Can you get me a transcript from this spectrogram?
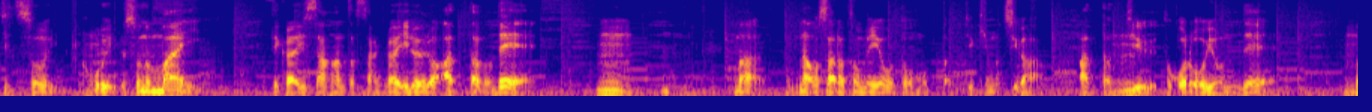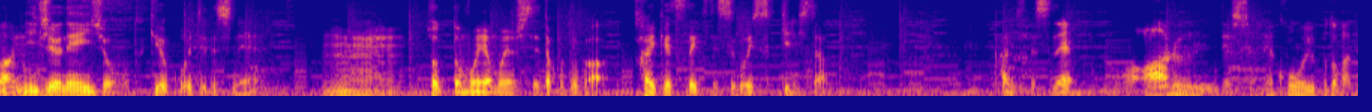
実そういう、こういう、その前に、世界遺産ハンターさんがいろいろあったので、うん。うん、まあ、なおさら止めようと思ったっていう気持ちがあったっていうところを読んで、うん。まあ、20年以上の時を超えてですね、うん。ちょっともやもやしてたことが解決できて、すごいすっきりした感じですね。あるんですよねこういうことがね、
